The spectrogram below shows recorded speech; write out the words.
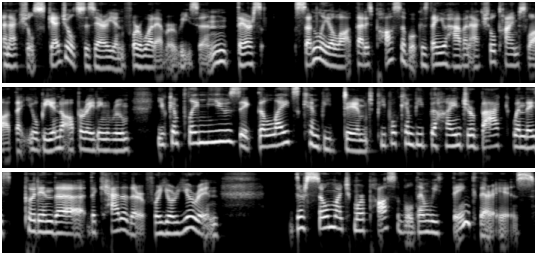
an actual scheduled cesarean for whatever reason, there's suddenly a lot that is possible because then you have an actual time slot that you'll be in the operating room. You can play music, the lights can be dimmed, people can be behind your back when they put in the, the catheter for your urine. There's so much more possible than we think there is.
